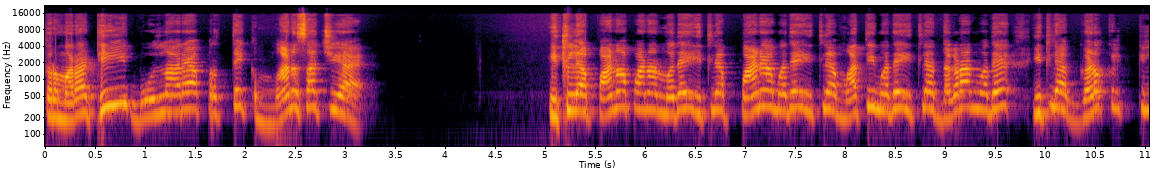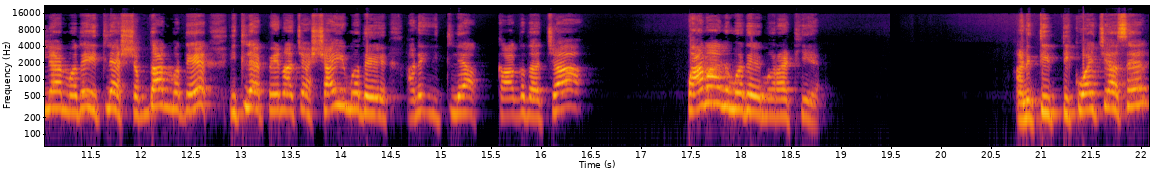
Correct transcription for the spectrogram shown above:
तर मराठी बोलणाऱ्या प्रत्येक माणसाची आहे. इथल्या पानापानांमध्ये इथल्या पाण्यामध्ये इथल्या मातीमध्ये इथल्या दगडांमध्ये इथल्या गड किल्ल्यांमध्ये इथल्या शब्दांमध्ये इथल्या पेनाच्या शाईमध्ये आणि इथल्या कागदाच्या पानांमध्ये मराठी आहे. आणि ती टिकवायची असेल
